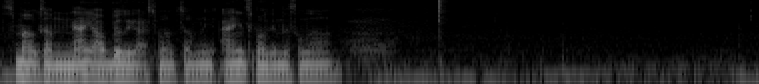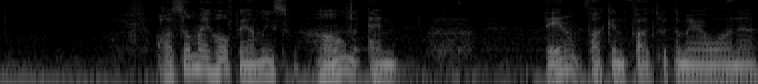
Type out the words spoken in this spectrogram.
smoke something. Now y'all really gotta smoke something. I ain't smoking this alone. Also, my whole family's home and they don't fucking fucks with the marijuana.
